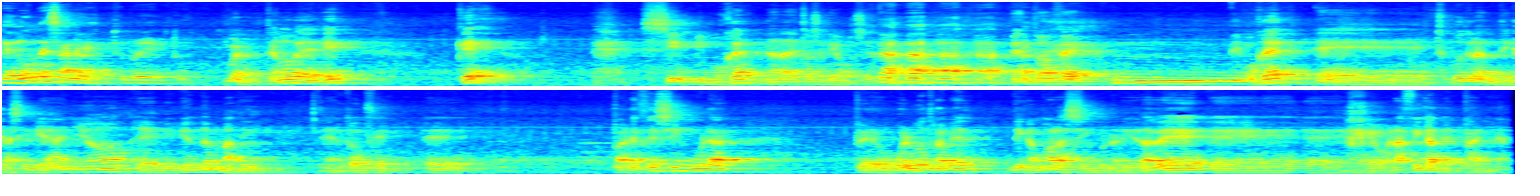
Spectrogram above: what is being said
¿De dónde sale este proyecto? Bueno, tengo que decir que sin mi mujer nada de esto sería posible. Entonces, mm, mi mujer estuvo durante casi 10 años viviendo en Madrid. Entonces, parece singular, pero vuelvo otra vez, digamos, a las singularidades eh, eh, geográficas de España.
